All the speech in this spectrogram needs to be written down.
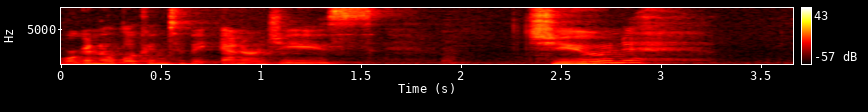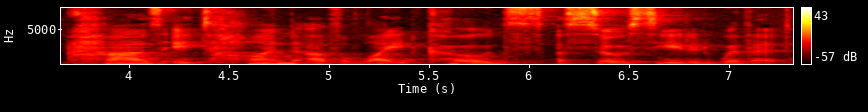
We're going to look into the energies. June has a ton of light codes associated with it.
